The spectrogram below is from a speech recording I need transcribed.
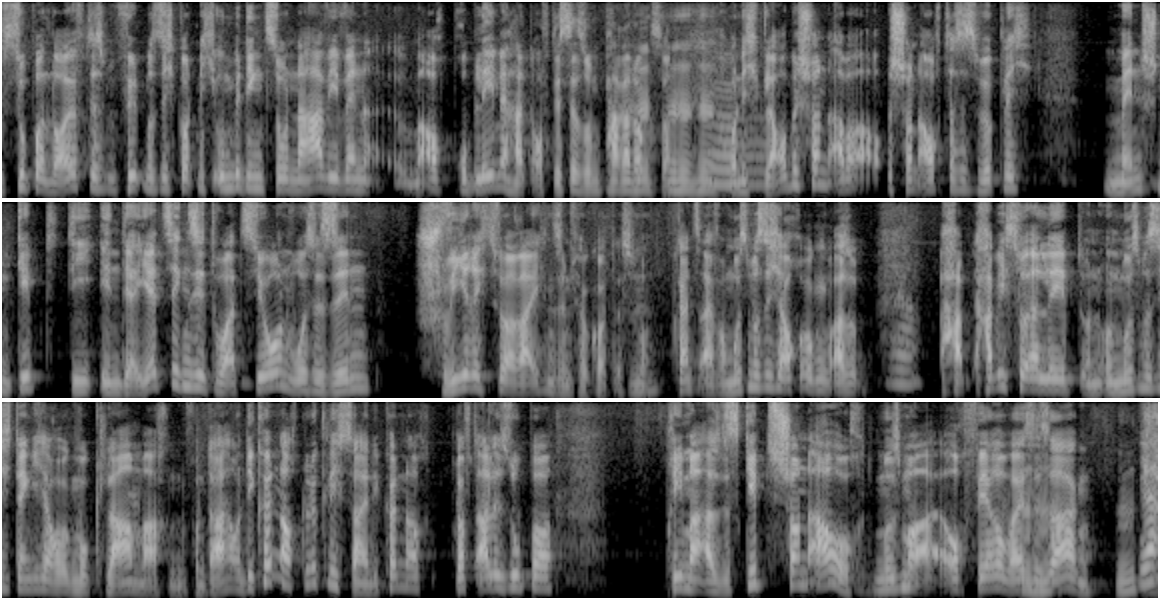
super läuft, das fühlt man sich Gott nicht unbedingt so nah, wie wenn man auch Probleme hat. Oft das ist ja so ein Paradoxon. Mhm. Und ich glaube schon, aber schon auch, dass es wirklich Menschen gibt, die in der jetzigen Situation, wo sie sind, schwierig zu erreichen sind für Gottes Wort. Mhm. Ganz einfach. Muss man sich auch irgendwo, also ja. habe hab ich so erlebt und, und, muss man sich, denke ich, auch irgendwo klar machen. Von daher, und die können auch glücklich sein, die können auch, läuft alle super, prima. Also das gibt es schon auch, muss man auch fairerweise mhm. sagen. Mhm. Ja.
